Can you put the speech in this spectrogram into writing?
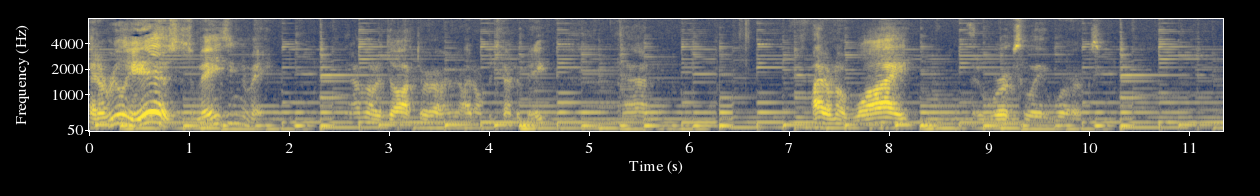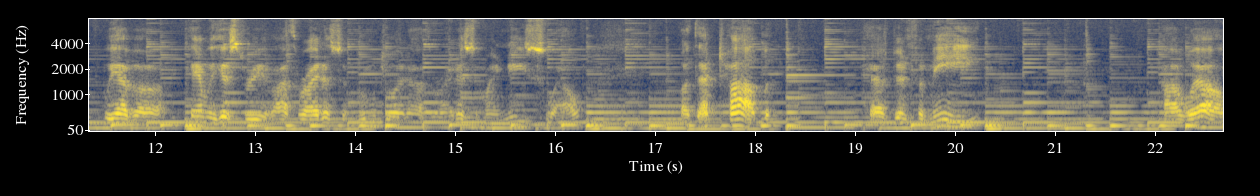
And it really is. It's amazing to me. And I'm not a doctor. I, I don't pretend to be. And I don't know why it works the way it works. We have a family history of arthritis and rheumatoid arthritis, and my knees swell. But that tub has been for me, uh, well,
